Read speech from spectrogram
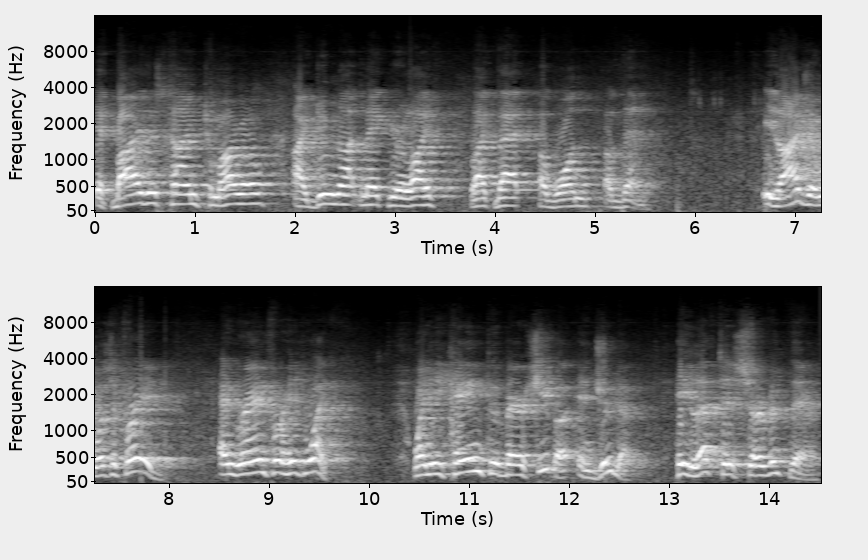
if by this time tomorrow I do not make your life like that of one of them. Elijah was afraid and ran for his wife. When he came to Beersheba in Judah, he left his servant there,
